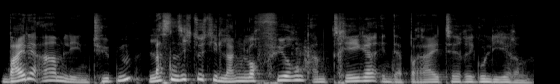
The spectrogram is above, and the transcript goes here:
Beide Armlehntypen lassen sich durch die Langlochführung am Träger in der Breite regulieren.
